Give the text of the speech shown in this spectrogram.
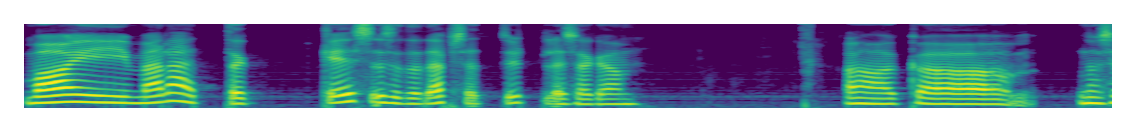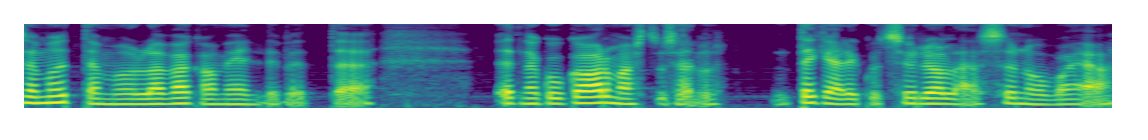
ma ei mäleta, kes seda täpselt ütles, aga, aga no see mõte mulle väga meeldib, et, et nagu ka armastusel tegelikult sul ei ole sõnu vaja,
